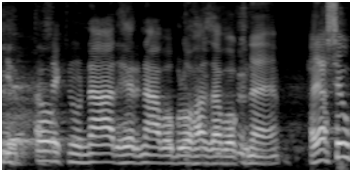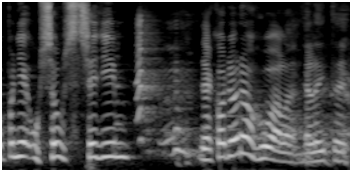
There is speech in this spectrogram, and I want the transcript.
Je to... A řeknu, nádherná obloha za oknem. A já se úplně usoustředím jako do rohu, ale. Helejte,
